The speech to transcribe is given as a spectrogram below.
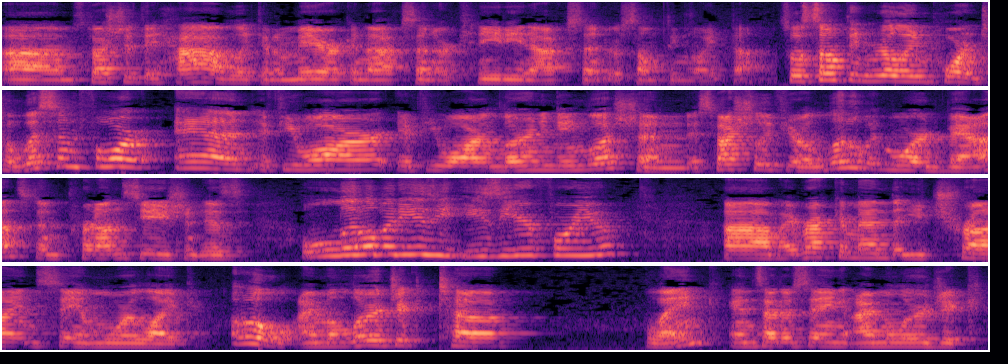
um, especially if they have like an American accent or Canadian accent or something like that. So it's something really important to listen for, and if you are if you are learning English, and especially if you're a little bit more advanced and pronunciation is a little bit easy, easier for you, um, I recommend that you try and say more like, oh, I'm allergic to blank, instead of saying I'm allergic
